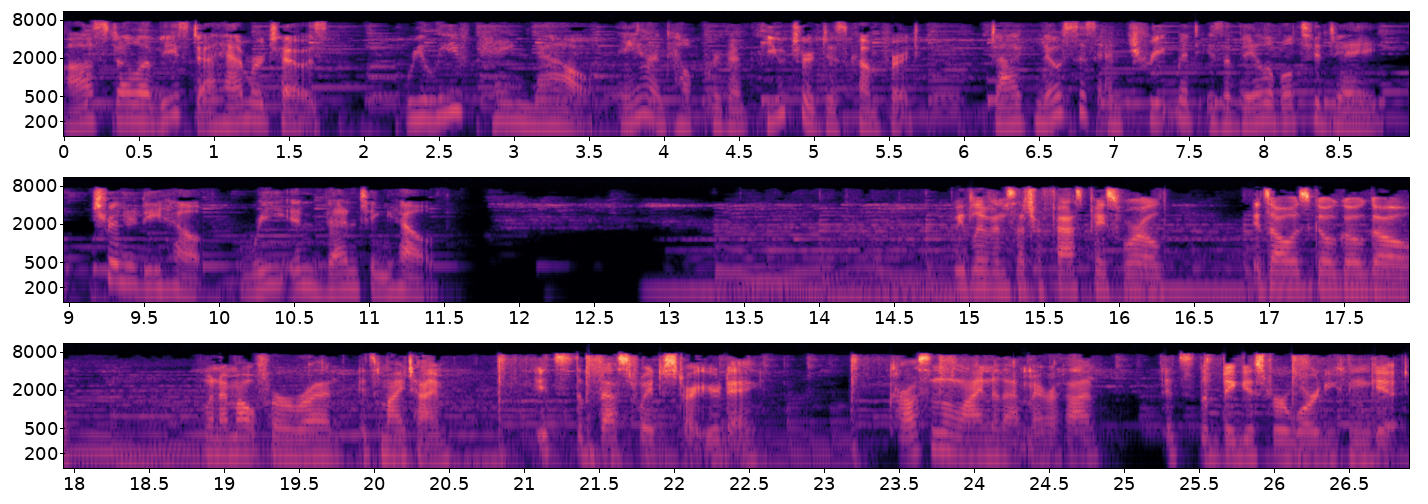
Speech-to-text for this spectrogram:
Hasta la vista, hammer toes. Relieve pain now and help prevent future discomfort. Diagnosis and treatment is available today. Trinity Health, reinventing health. We live in such a fast paced world. It's always go, go, go. When I'm out for a run, it's my time. It's the best way to start your day. Crossing the line of that marathon, it's the biggest reward you can get.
